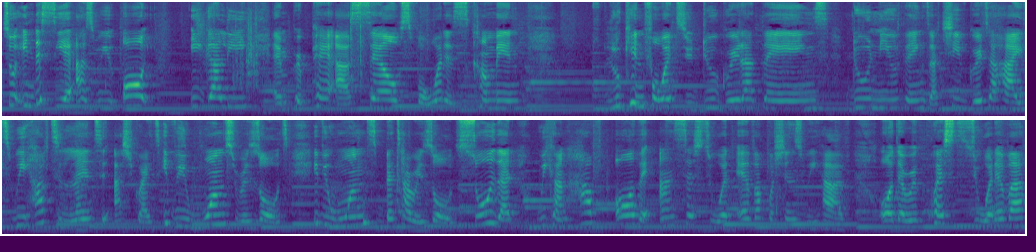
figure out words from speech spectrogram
So, in this year, as we all eagerly and prepare ourselves for what is coming, looking forward to do greater things, do new things, achieve greater heights, we have to learn to ask right. If we want results, if we want better results, so that we can have all the answers to whatever questions we have or the requests to whatever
